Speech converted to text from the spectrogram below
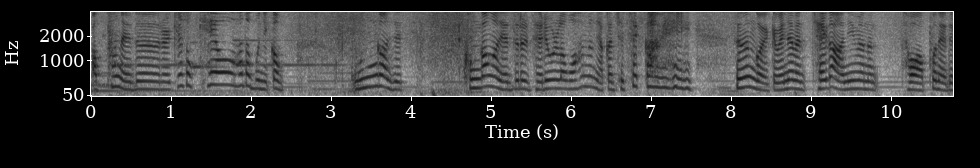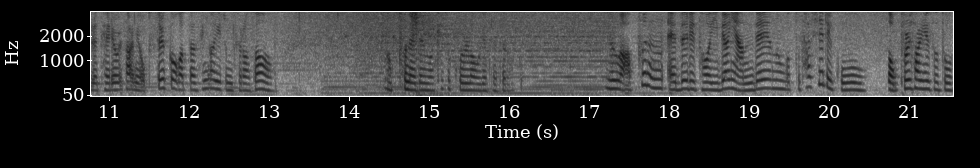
아픈 애들을 계속 케어하다 보니까 뭔가 이제 건강한 애들을 데려오려고 하면 약간 죄책감이 드는 거예요. 그러니까 왜냐면 제가 아니면은 저 아픈 애들을 데려올 사람이 없을 것 같다는 생각이 좀 들어서 아픈 애들만 계속 골라오게 되더라고요. 그리고 아픈 애들이 더 입양이 안 되는 것도 사실이고 어플상에서도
